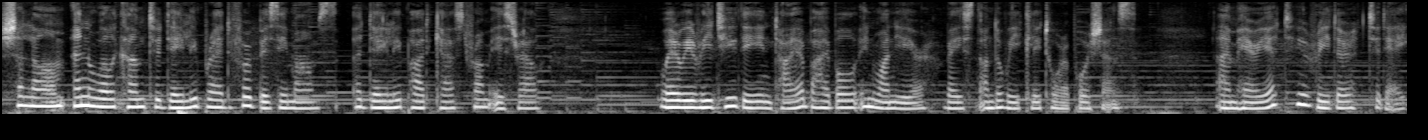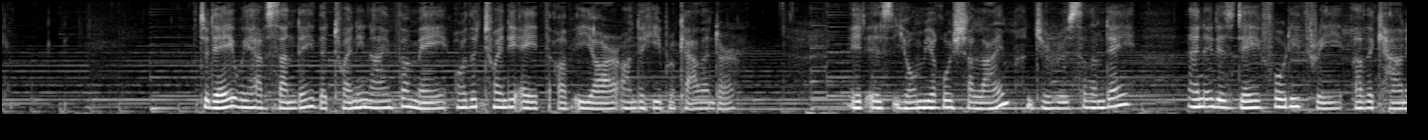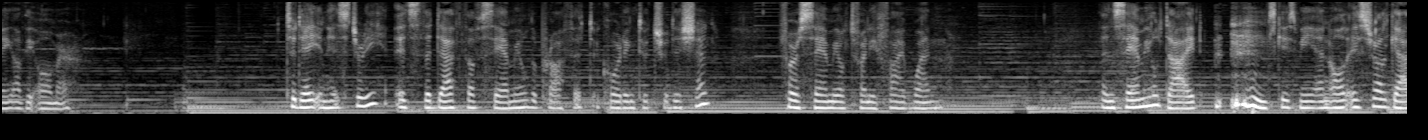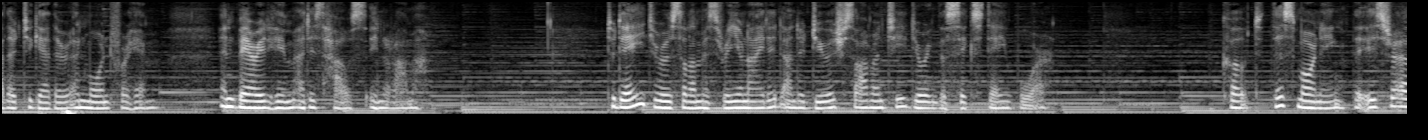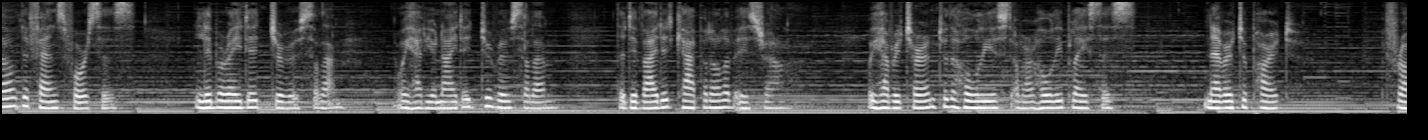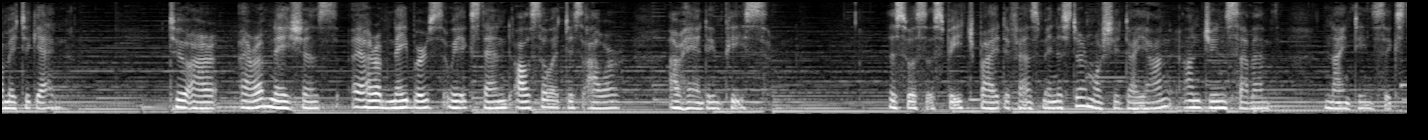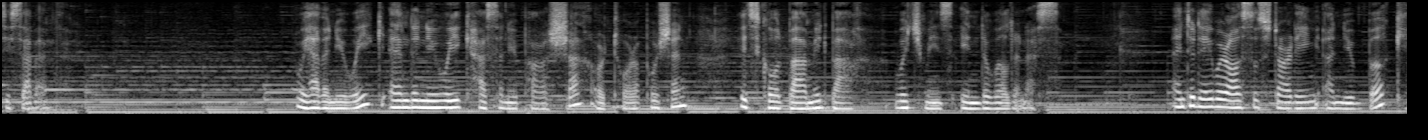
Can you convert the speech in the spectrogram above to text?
Shalom and welcome to Daily Bread for Busy Moms, a daily podcast from Israel, where we read you the entire Bible in one year based on the weekly Torah portions. I'm Harriet, your reader today. Today we have Sunday, the 29th of May or the 28th of Iyar on the Hebrew calendar. It is Yom Yerushalayim, Jerusalem Day, and it is day 43 of the counting of the Omer. Today in history, it's the death of Samuel the prophet according to tradition, 1 Samuel 25 1. Then Samuel died, excuse me, and all Israel gathered together and mourned for him, and buried him at his house in Ramah. Today, Jerusalem is reunited under Jewish sovereignty during the Six Day War. Quote, this morning, the Israel Defense Forces liberated Jerusalem we have united Jerusalem, the divided capital of Israel. We have returned to the holiest of our holy places, never to part from it again. To our Arab nations, Arab neighbors, we extend also at this hour our hand in peace. This was a speech by Defense Minister Moshe Dayan on June 7, 1967. We have a new week, and the new week has a new parasha or Torah portion. It's called Bamidbar, which means in the wilderness. And today we're also starting a new book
